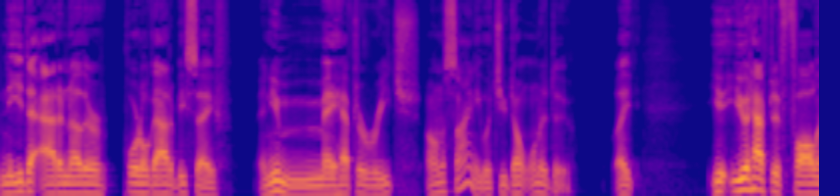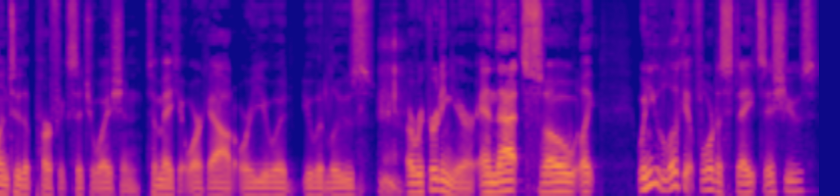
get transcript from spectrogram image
need to add another portal guy to be safe, and you may have to reach on a signee, which you don't want to do. Like you you would have to fall into the perfect situation to make it work out, or you would you would lose a recruiting year, and that's so like when you look at Florida State's issues,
